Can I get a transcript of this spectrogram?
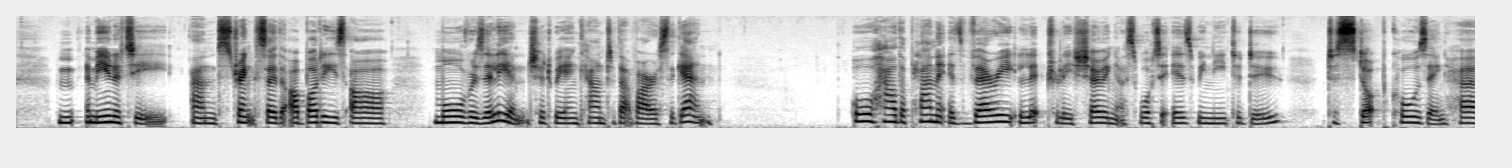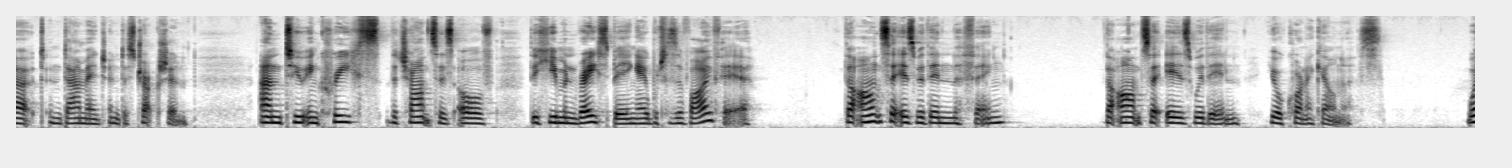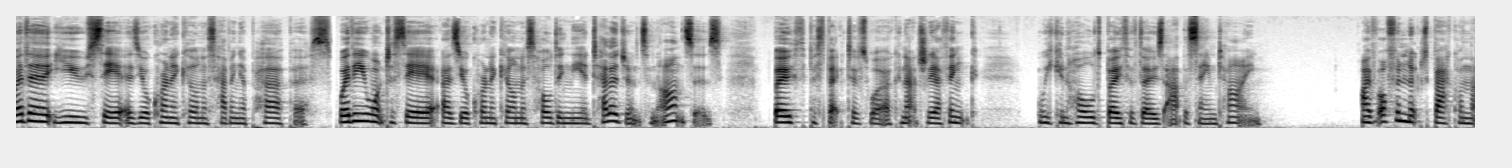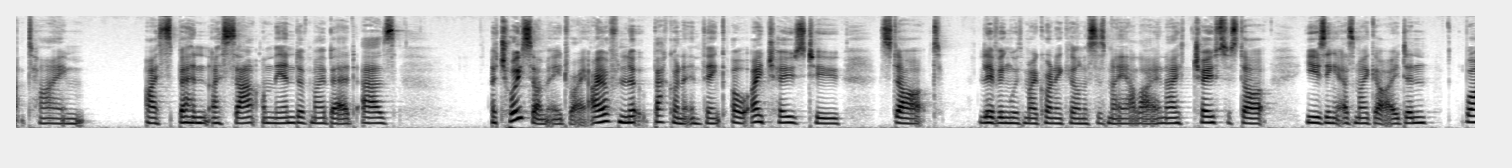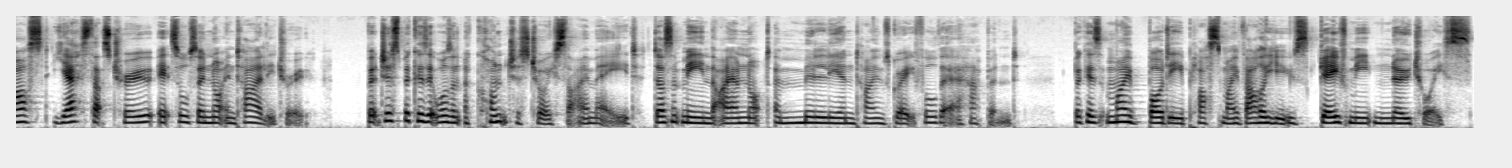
immunity and strength so that our bodies are more resilient should we encounter that virus again. Or how the planet is very literally showing us what it is we need to do to stop causing hurt and damage and destruction, and to increase the chances of the human race being able to survive here. The answer is within the thing, the answer is within your chronic illness. Whether you see it as your chronic illness having a purpose, whether you want to see it as your chronic illness holding the intelligence and answers, both perspectives work. And actually, I think we can hold both of those at the same time. I've often looked back on that time I spent, I sat on the end of my bed as a choice I made, right? I often look back on it and think, oh, I chose to start living with my chronic illness as my ally and I chose to start using it as my guide. And whilst, yes, that's true, it's also not entirely true. But just because it wasn't a conscious choice that I made doesn't mean that I am not a million times grateful that it happened. Because my body plus my values gave me no choice.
